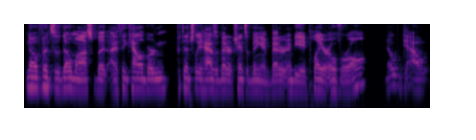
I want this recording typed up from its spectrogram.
No offense to Domas, but I think Halliburton potentially has a better chance of being a better NBA player overall. No doubt.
